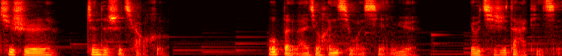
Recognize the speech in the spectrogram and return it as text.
其实真的是巧合。我本来就很喜欢弦乐，尤其是大提琴，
